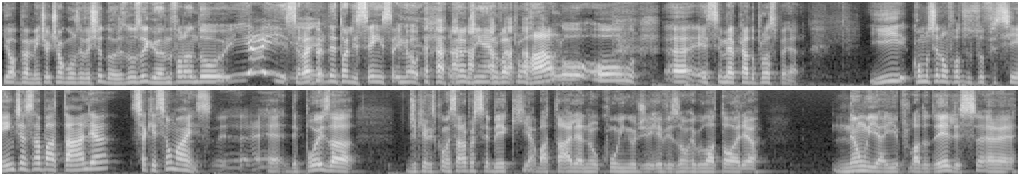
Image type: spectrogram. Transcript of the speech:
E obviamente eu tinha alguns investidores nos ligando, falando, e aí, você e vai aí? perder tua licença e meu, meu dinheiro vai para o ralo ou uh, esse mercado prospera? E como se não fosse o suficiente, essa batalha se aqueceu mais. É, é, depois da de que eles começaram a perceber que a batalha no cunho de revisão regulatória não ia ir para o lado deles, é,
